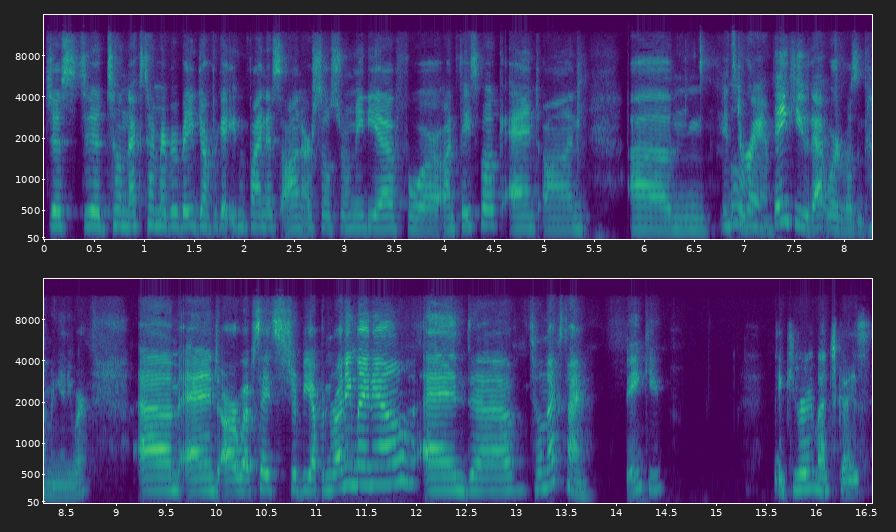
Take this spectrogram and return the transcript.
just uh, till next time, everybody, don't forget you can find us on our social media for on Facebook and on um, Instagram. ooh, thank you. That word wasn't coming anywhere. Um, and our websites should be up and running by now. And uh, till next time, thank you. Thank you very much guys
